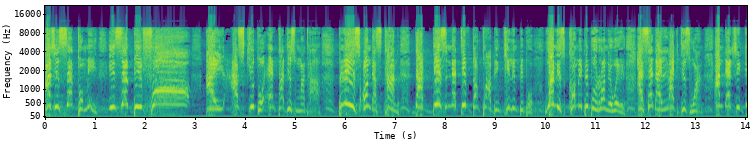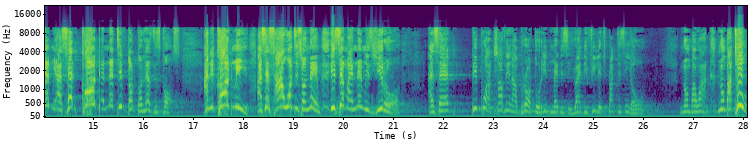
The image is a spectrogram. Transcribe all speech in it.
And she said to me, He said, Before I ask you to enter this matter. Please understand that this native doctor have been killing people. When he's coming, people run away. I said, I like this one. And then she gave me, I said, call the native doctor, let's discuss. And he called me. I said, Sir, what is your name? He said, My name is Hero. I said, People are traveling abroad to read medicine. You are in the village practicing your own. Number one. Number two,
